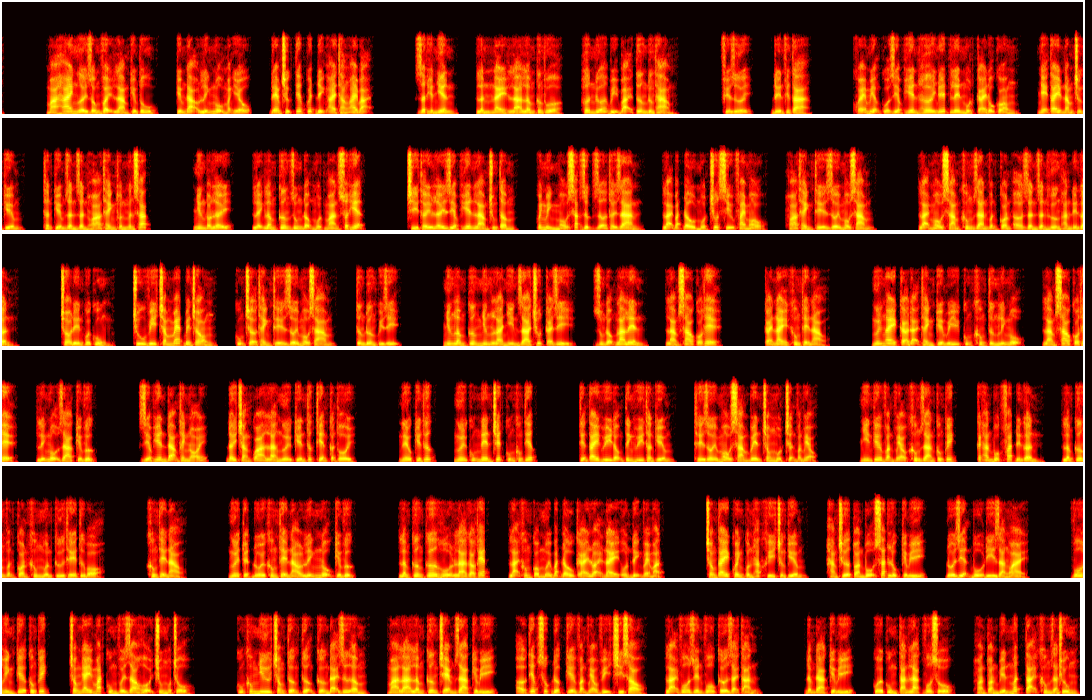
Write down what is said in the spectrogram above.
Mà hai người giống vậy làm kiếm tu, kiếm đạo lĩnh ngộ mạnh yếu, đem trực tiếp quyết định ai thắng ai bại rất hiển nhiên, lần này là lâm cương thua, hơn nữa bị bại tương đương thảm. Phía dưới, đến phía ta. Khóe miệng của diệp hiên hơi nết lên một cái độ cong, nhẹ tay nắm trường kiếm, thân kiếm dần dần hóa thành thuần ngân sắc. Nhưng đón lấy, lệnh lâm cương rung động một màn xuất hiện. Chỉ thấy lấy diệp hiên làm trung tâm, quanh mình màu sắc rực rỡ thời gian, lại bắt đầu một chút xíu phai màu, hóa thành thế giới màu xám. Lại màu xám không gian vẫn còn ở dần dần hướng hắn đến gần. Cho đến cuối cùng, chu vi trăm mét bên trong, cũng trở thành thế giới màu xám, tương đương quỷ dị. Nhưng lâm cương nhưng là nhìn ra chút cái gì rung động la lên, làm sao có thể? Cái này không thể nào. Ngươi ngay cả đại thành kiếm ý cũng không từng lĩnh ngộ, làm sao có thể lĩnh ngộ ra kiếm vực? Diệp hiên đạm thanh nói, đây chẳng qua là ngươi kiến thức thiện cận thôi. Nếu kiến thức, ngươi cũng nên chết cũng không tiếc. Tiện tay huy động tinh huy thần kiếm, thế giới màu xám bên trong một trận vặn mèo. Nhìn kia vặn vẹo không gian công kích, cách hắn buộc phát đến gần, lâm cương vẫn còn không muốn cứ thế từ bỏ. Không thể nào. Ngươi tuyệt đối không thể nào lĩnh nộ kiếm vực. Lâm cương cơ hồ là gào thét, lại không có mới bắt đầu cái loại này ổn định vẻ mặt. Trong tay quanh quần hắc khí trường kiếm hàm chứa toàn bộ sát lục kiếm ý, đối diện bổ đi ra ngoài. Vô hình kia công kích, trong nháy mắt cùng với giao hội trùng một chỗ. Cũng không như trong tưởng tượng cường đại dư âm, mà là lâm cương chém ra kiếm ý, ở tiếp xúc được kia vặn vẹo vị trí sau, lại vô duyên vô cớ giải tán. Đâm đa kiếm ý, cuối cùng tán lạc vô số, hoàn toàn biến mất tại không gian chung.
